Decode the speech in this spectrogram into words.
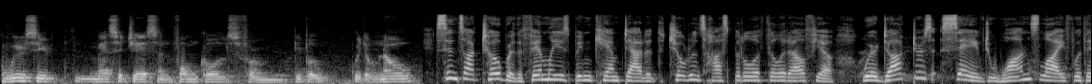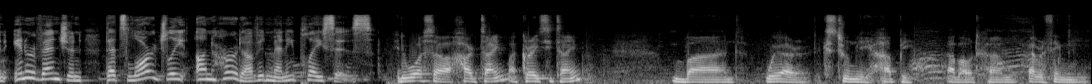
We received messages and phone calls from people we don't know. Since October, the family has been camped out at the Children's Hospital of Philadelphia, where doctors saved Juan's life with an intervention that's largely unheard of in many places. It was a hard time, a crazy time, but we are extremely happy about how everything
